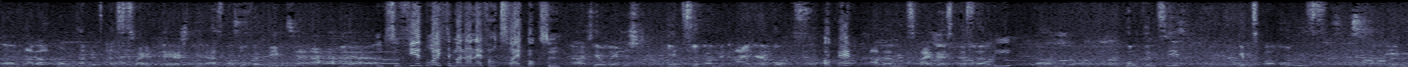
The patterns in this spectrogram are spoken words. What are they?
ähm, aber momentan wird es als Zwei-Player-Spiel erstmal so vertrieben. Wir, Und zu viert bräuchte man dann einfach zwei Boxen. äh, theoretisch geht es sogar mit einer Box, Okay. aber mit zwei wäre es besser. Mhm. Ähm, vom Prinzip gibt es bei uns eben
